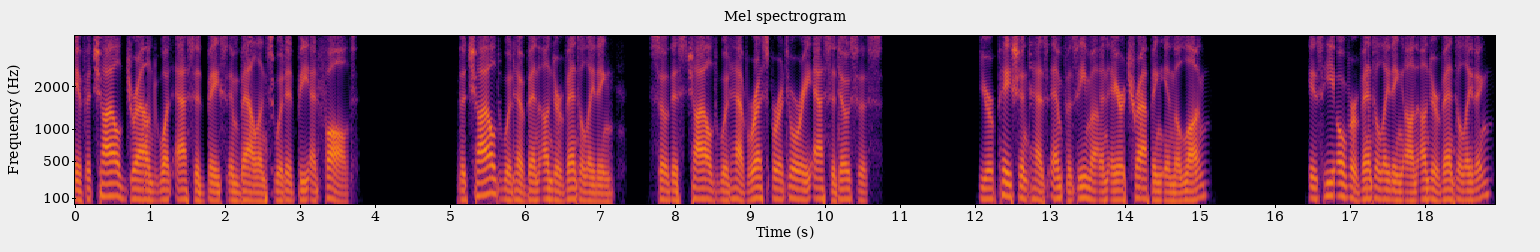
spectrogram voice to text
If a child drowned what acid-base imbalance would it be at fault? The child would have been under ventilating, so this child would have respiratory acidosis. Your patient has emphysema and air trapping in the lung? Is he overventilating on underventilating?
